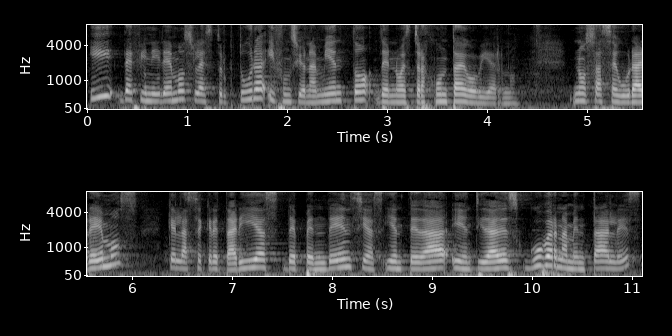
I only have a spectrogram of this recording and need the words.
y definiremos la estructura y funcionamiento de nuestra Junta de Gobierno nos aseguraremos que las secretarías, dependencias y, entidades gubernamentales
